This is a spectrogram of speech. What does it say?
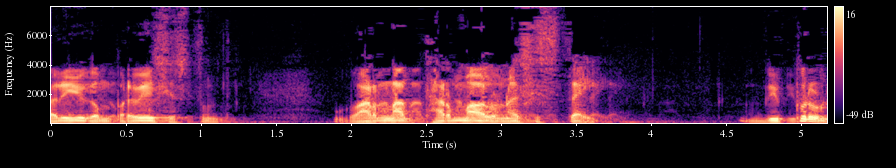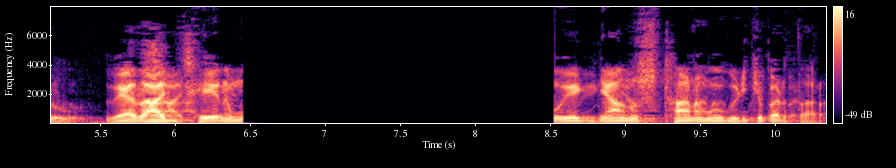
కలియుగం ప్రవేశిస్తుంది. వర్ణ ధర్మాలు నశిస్తాయి. విప్రులు వేదాధ్యయనము యజ్ఞ అనుష్ఠానము విడిచిపెడతారు.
